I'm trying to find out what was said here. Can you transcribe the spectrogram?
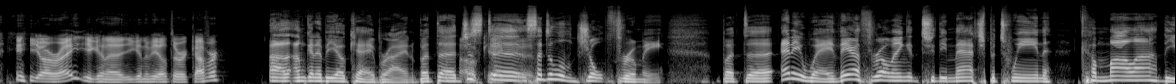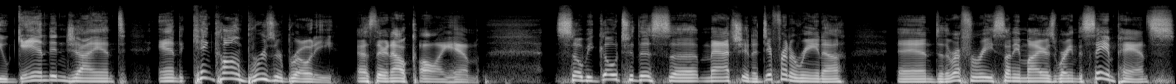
you all right? You gonna you gonna be able to recover? Uh, I'm gonna be okay, Brian, but uh, just Okay, uh, sent a little jolt through me. But uh, anyway, they are throwing to the match between Kamala, the Ugandan giant, and King Kong Bruiser Brody, as they're now calling him. So we go to this uh, match in a different arena, and the referee Sonny Myers wearing the same pants.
